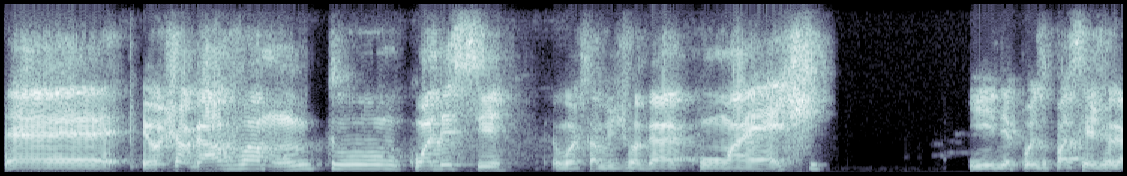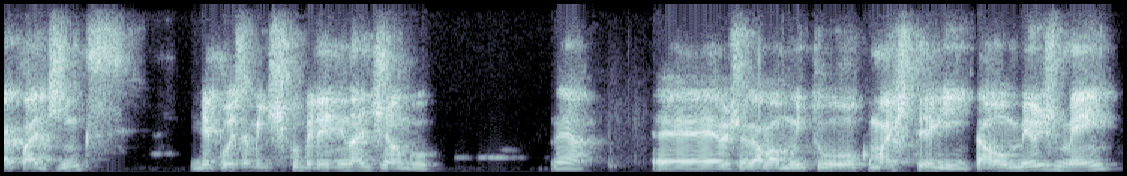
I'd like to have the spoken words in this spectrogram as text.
É, eu jogava muito com a DC. Eu gostava de jogar com a Ashe. E depois eu passei a jogar com a Jinx. E depois eu me descobri ali na Jungle. Né? É, eu jogava muito com Mastery. Então, meus main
